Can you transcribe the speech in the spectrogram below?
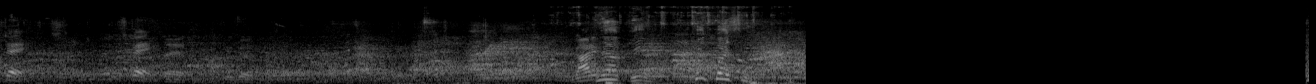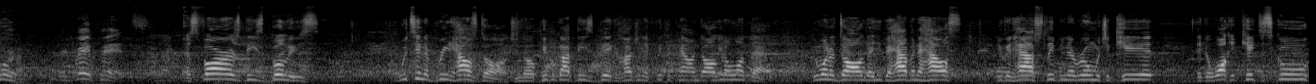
Stay. Stay. Got it? Yeah, yeah. Quick question. Great pets. As far as these bullies, we tend to breed house dogs. You know, people got these big 150 pound dogs. You don't want that. You want a dog that you can have in the house. You can have sleep in the room with your kid. They can walk your kid to school.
